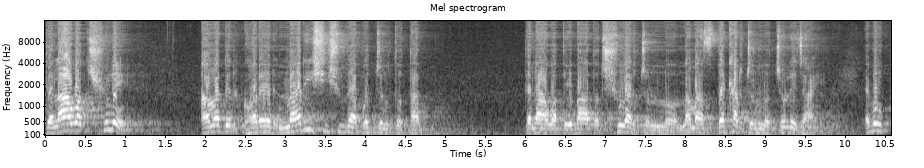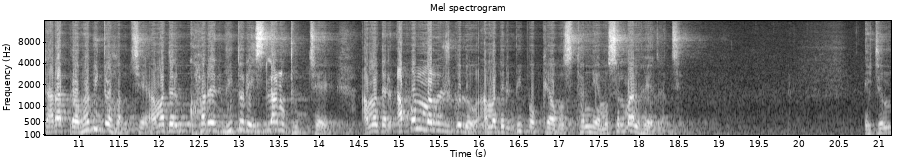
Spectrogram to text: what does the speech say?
তেলাওয়াত শুনে আমাদের ঘরের নারী শিশুরা পর্যন্ত তার তেলাওয়াত এবাদত শোনার জন্য, নামাজ দেখার জন্য চলে যায়। এবং তারা প্রভাবিত হচ্ছে, আমাদের ঘরের ভিতরে ইসলাম ঢুকছে, আমাদের আপন মানুষগুলো আমাদের বিপক্ষে অবস্থান নিয়ে মুসলমান হয়ে যাচ্ছে। এই জন্য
